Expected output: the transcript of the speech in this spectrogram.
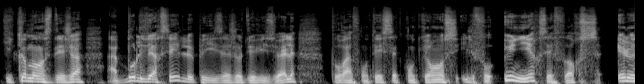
qui commencent déjà à bouleverser le paysage audiovisuel. Pour affronter cette concurrence, il faut unir ses forces et le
